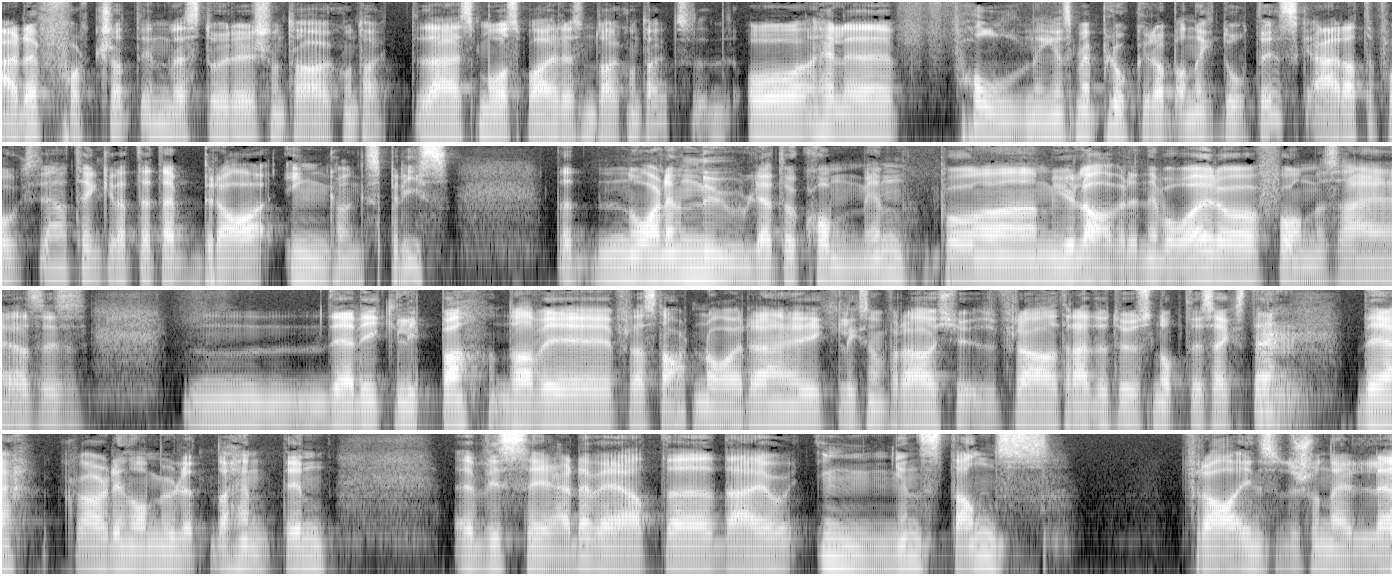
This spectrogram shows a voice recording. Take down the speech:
er det fortsatt investorer som tar kontakt. Det er småsparere som tar kontakt. Og hele holdningen som jeg plukker opp anekdotisk, er at folk tenker at dette er bra inngangspris det, nå har en mulighet til å komme inn på mye lavere nivåer og få med seg altså, mm, det de gikk glipp av da vi fra starten av året gikk liksom fra, 20, fra 30 000 opp til 60 det har de nå muligheten til å hente inn. Eh, vi ser det ved at eh, det er jo ingen stans fra institusjonelle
